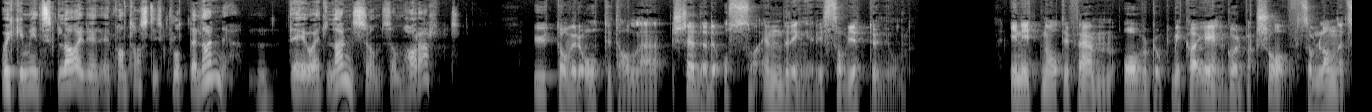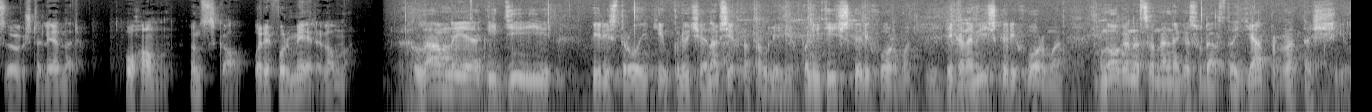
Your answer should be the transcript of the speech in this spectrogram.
Og ikke minst glad i det fantastisk flotte landet. Det er jo et land som, som har alt. Utover 80-tallet skjedde det også endringer i Sovjetunionen. I 1985 overtok Mikhail Gorbatsjov som landets øverste leder, og han ønska å reformere landet. Главные идеи перестройки, включая на всех направлениях, политическая реформа, экономическая реформа, многонациональное государство, я протащил.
